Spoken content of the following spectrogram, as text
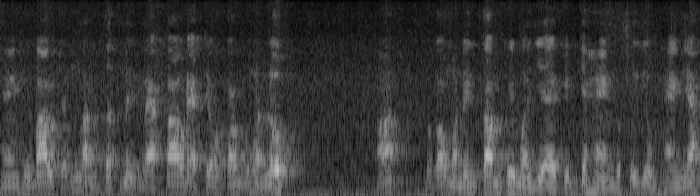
Hàng thì bao chuẩn làm tích liền lạc bao đẹp cho bà con của mình luôn. Đó bà con mình yên tâm khi mà về kiểm tra hàng và sử dụng hàng nha.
